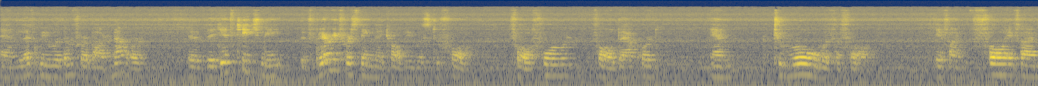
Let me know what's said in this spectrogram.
and left me with them for about an hour. Uh, They did teach me, the very first thing they taught me was to fall. Fall forward, fall backward, and to roll with the fall. If I'm fall, if I'm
